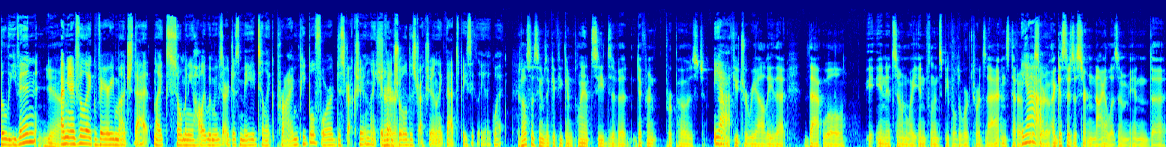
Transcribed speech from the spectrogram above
believe in Yeah. i mean i feel like very much that like so many hollywood movies are just made to like prime people for destruction like Sure. eventual destruction like that's basically like what It also seems like if you can plant seeds of a different proposed Yeah. um, future reality, that that will, in its own way, influence people to work towards that instead of Yeah. sort of. I guess there's a certain nihilism in the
